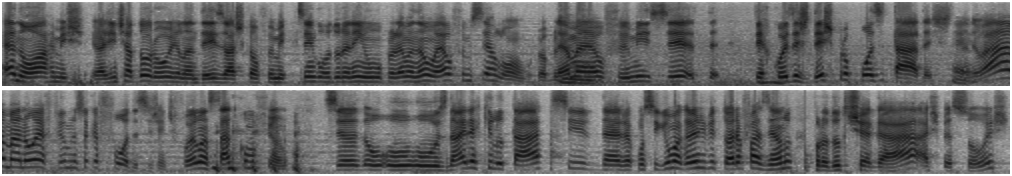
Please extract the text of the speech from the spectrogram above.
enormes. A gente adorou o irlandês. Eu acho que é um filme sem gordura nenhuma. O problema não é o filme ser longo. O problema é o filme ser. ter- Ter coisas despropositadas, É. entendeu? Ah, mas não é filme, não sei o que. Foda-se, gente. Foi lançado como filme. Se o, o, o Snyder que lutasse né, já conseguiu uma grande vitória fazendo o produto chegar às pessoas,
